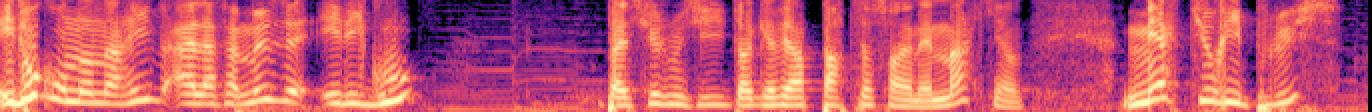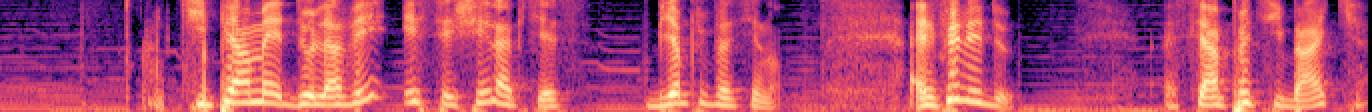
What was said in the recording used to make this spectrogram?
Et donc, on en arrive à la fameuse et les goûts. Parce que je me suis dit, tant qu'à faire partir sur la même marque. Mercury Plus, qui permet de laver et sécher la pièce bien plus facilement. Elle fait les deux. C'est un petit bac,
